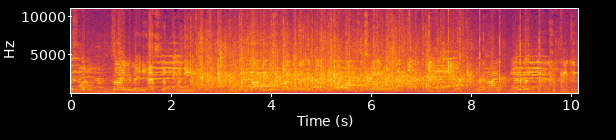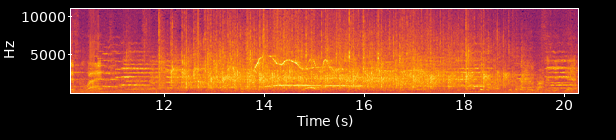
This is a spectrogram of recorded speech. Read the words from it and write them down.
this one, Tiger Lady has to, I mean, they can't be this Tiger Lady, I can't this Tiger Lady. And I, you know, does it in a completely different way. This is a good one, isn't it? Yeah.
